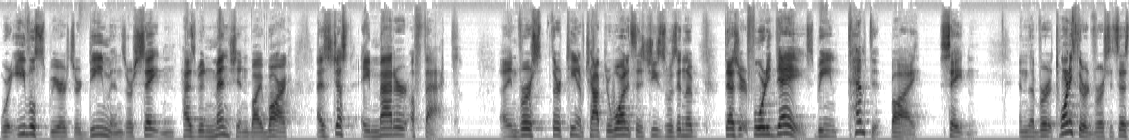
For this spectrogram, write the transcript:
where evil spirits or demons or Satan has been mentioned by Mark as just a matter of fact. Uh, in verse 13 of chapter 1, it says Jesus was in the desert 40 days being tempted by Satan. In the 23rd verse, it says,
